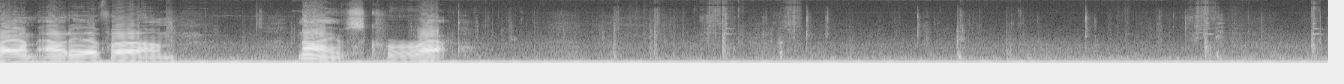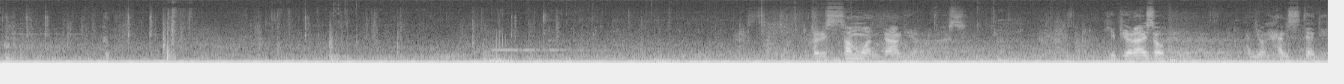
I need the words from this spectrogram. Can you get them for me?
I'm out of um, knives. Crap. There is someone down here with us. Keep your eyes open and your hands steady.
